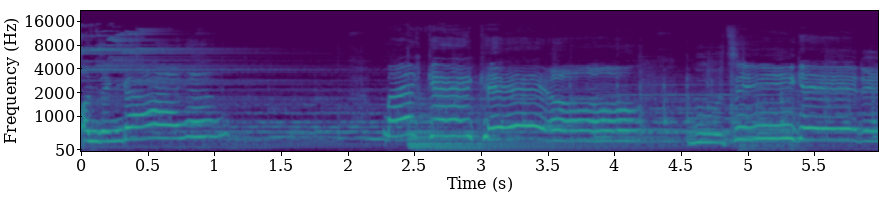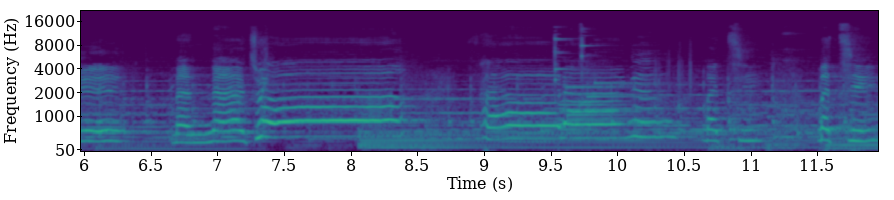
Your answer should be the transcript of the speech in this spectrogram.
언젠가는 맑게 개어 무지개를 만나줘 사랑은 마치 마치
